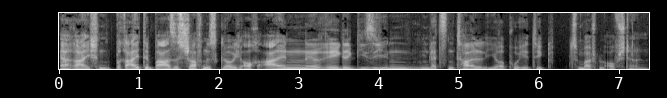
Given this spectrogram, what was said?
erreichen. Breite Basis schaffen ist, glaube ich, auch eine Regel, die Sie im letzten Teil Ihrer Poetik zum Beispiel aufstellen?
